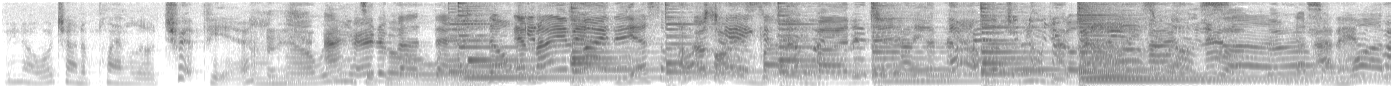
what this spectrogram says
you know we're trying to plan a little trip here. I know. We I need heard to go about that. Don't Am get I offended. invited? Yes, of course Okay, you're 'cause I'm invited. invited, baby. Nothing No, about No, but we you need to go to I'm where the sun got some water.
